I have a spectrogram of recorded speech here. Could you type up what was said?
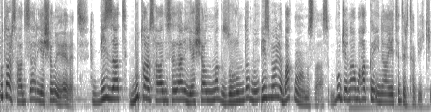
Bu tarz hadiseler yaşanıyor evet. Bizzat bu tarz hadiseler yaşan yaşanmak zorunda mı? Biz böyle bakmamamız lazım. Bu Cenab-ı Hakk'ın inayetidir tabii ki.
